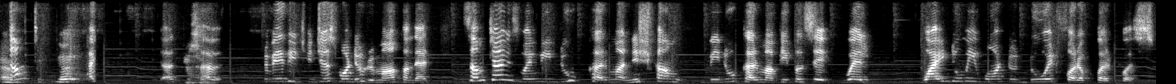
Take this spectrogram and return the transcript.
Uh, I, uh, uh, Trivedi, just want to remark on that. Sometimes when we do karma, nishkam, we do karma, people say, well, why do we want to do it for a purpose?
